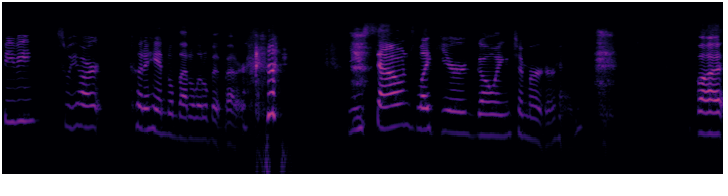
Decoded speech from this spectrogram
Phoebe, sweetheart, could have handled that a little bit better. you sound like you're going to murder him. But,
